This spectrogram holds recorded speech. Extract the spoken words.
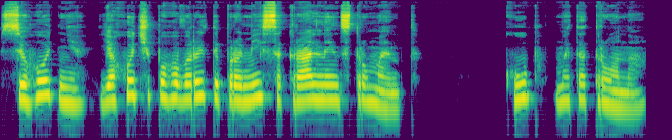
Сьогодні я хочу поговорити про мій сакральний інструмент куб Метатрона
